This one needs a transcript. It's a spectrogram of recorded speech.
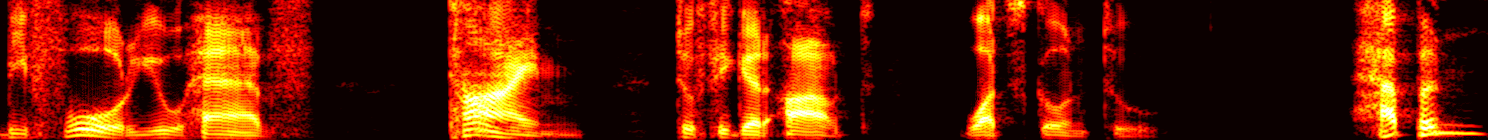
before you have time to figure out what's going to happen,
